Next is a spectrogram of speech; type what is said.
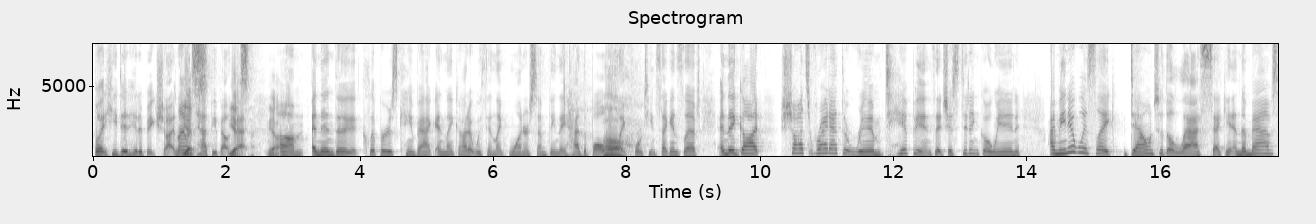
But he did hit a big shot, and I Yes. was happy about Yes. that. Yeah. Um, and then the Clippers came back and they got it within like one or something. They had the ball with Oh. like 14 seconds left, and they got shots right at the rim, tip-ins that just didn't go in. I mean, it was like down to the last second, and the Mavs.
